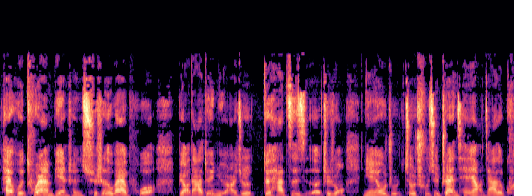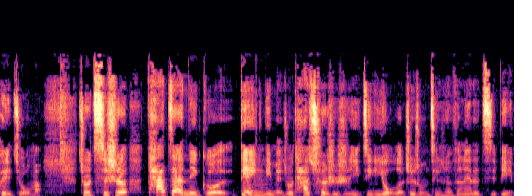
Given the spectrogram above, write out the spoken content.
他也会突然变成去世的外婆，表达对女儿就是对他自己的这种年幼就就出去赚钱养家的愧疚嘛，就是其实他在那个电影里面，就是他确实是已经有了这种精神分裂的疾病。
